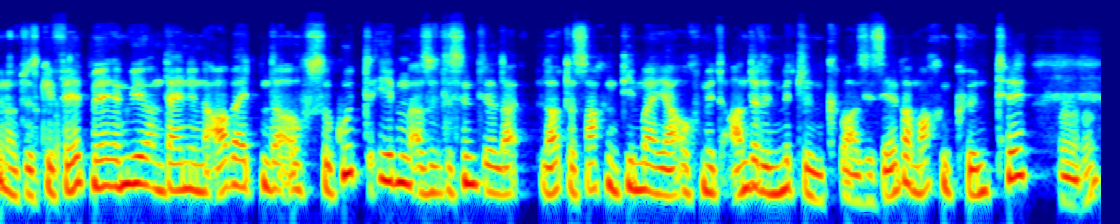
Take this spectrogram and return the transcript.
Genau, das gefällt mir irgendwie an deinen Arbeiten da auch so gut eben. Also das sind ja la lauter Sachen, die man ja auch mit anderen Mitteln quasi selber machen könnte. Mhm.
